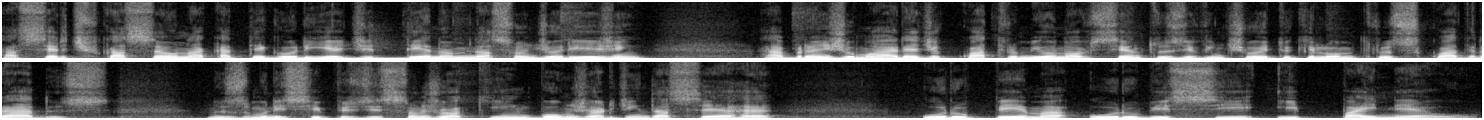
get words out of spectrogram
A certificação na categoria de denominação de origem abrange uma área de 4.928 quilômetros quadrados nos municípios de São Joaquim, Bom Jardim da Serra, Urupema, Urubici e Painel.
